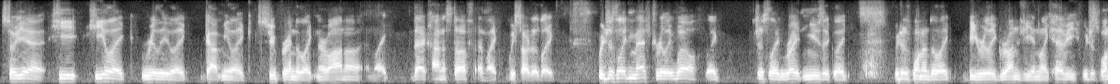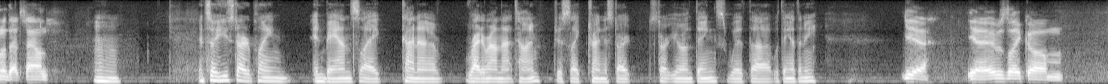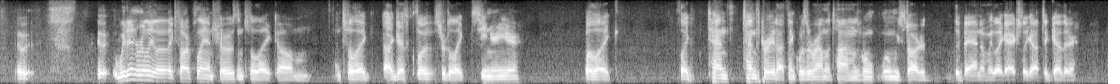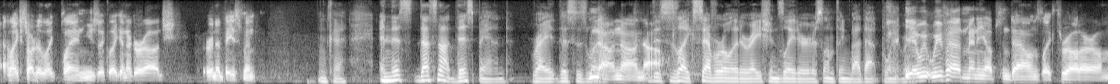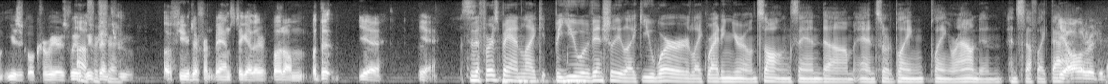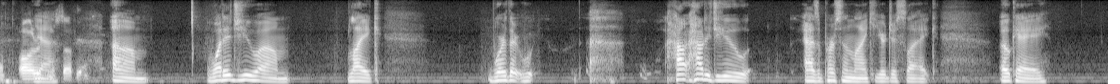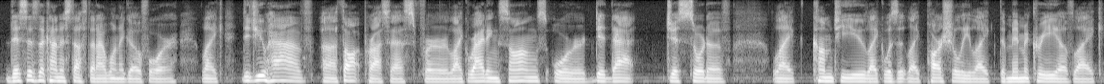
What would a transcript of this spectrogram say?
so yeah, he he like really like got me like super into like Nirvana and like that kind of stuff. And like we started like we just like meshed really well. Like just like write music. Like we just wanted to like be really grungy and like heavy. We just wanted that sound. hmm And so you started playing in bands like kind of right around that time, just like trying to start start your own things with uh, with Anthony. Yeah, yeah. It was like um, it, it, we didn't really like start playing shows until like um until like I guess closer to like senior year, but like like tenth tenth grade I think was around the time was when when we started the band and we like actually got together and like started like playing music like in a garage or in a basement. Okay, and this that's not this band, right? This is like no, no, no. this is like several iterations later or something by that point, right? Yeah, we, we've had many ups and downs like throughout our um, musical careers. We, Oh, we've for been sure. through a few different bands together, but um, but the yeah, yeah. So the first band, like, but you eventually, like, you were like writing your own songs and um and sort of playing playing around and and stuff like that. Yeah, all original, all original Yeah. stuff. Yeah. um, what did you um, like? Were there? How how did you, as a person, like you're just like, okay, this is the kind of stuff that I want to go for. Like, did you have a thought process for like writing songs, or did that just sort of like come to you? Like, was it like partially like the mimicry of like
